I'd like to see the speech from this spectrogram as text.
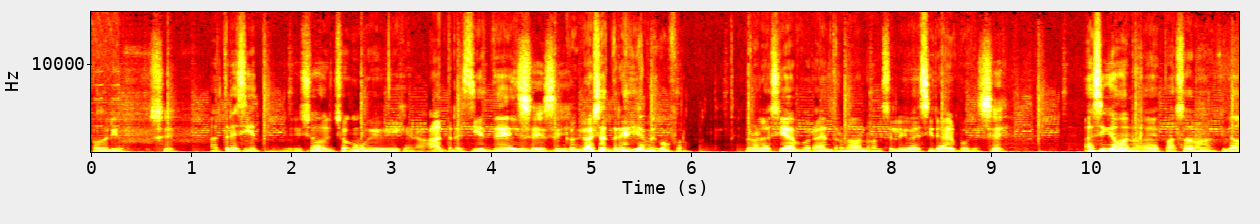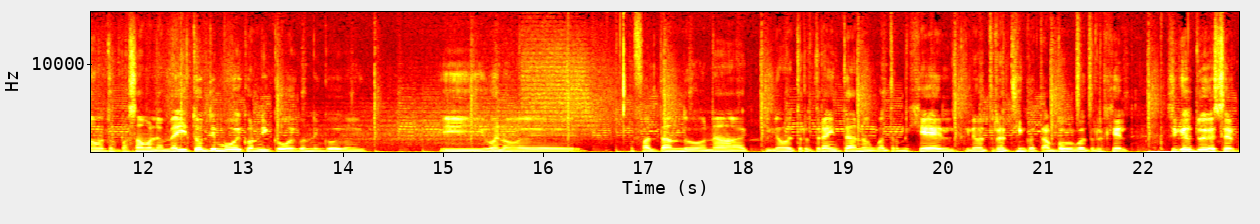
Rodrigo. Sí. A 3.7. Y Yo, yo como que dije, no, a 3.7. Sí, sí. Con que vaya a 3.10 me conformo. Pero lo hacía por adentro, no, no se lo iba a decir a él porque. Sí. Así que bueno, eh, pasaron los kilómetros, pasamos la media y todo el tiempo voy con Nico, voy con Nico, voy con Nico. Y bueno, eh, faltando nada, kilómetro 30 no encuentro mi gel, kilómetro 35 tampoco encuentro el gel. Así que tuve que hacer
